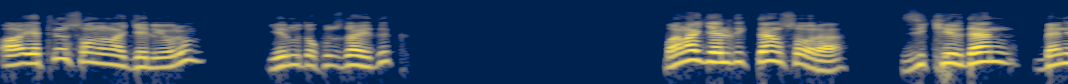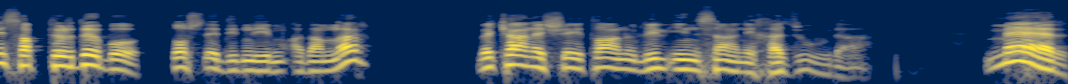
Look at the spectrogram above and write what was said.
Ayetin sonuna geliyorum. 29'daydık. Bana geldikten sonra zikirden beni saptırdı bu dost edindiğim adamlar. Ve kâne şeytanu lil insani hazula. Meğer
